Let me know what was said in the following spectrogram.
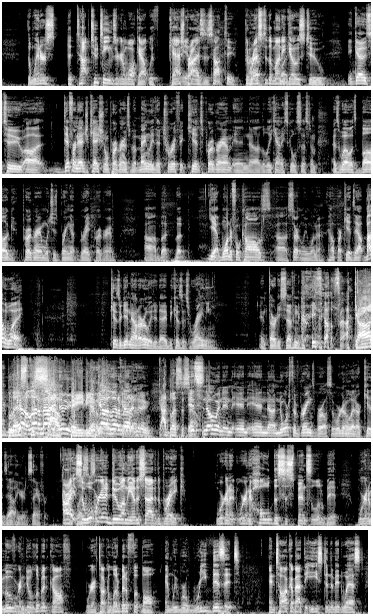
The winners, the top two teams are going to walk out with cash Yeah, prizes. top two. The Uh, rest of the money place. goes to It goes to uh, different educational programs, but mainly the terrific kids program in uh, the Lee County school system, as well as Bug program, which is Bring Up Grade program. Uh, but but yeah, wonderful cause. Uh, certainly want to help our kids out. By the way, kids are getting out early today because it's raining and 37 degrees outside. God bless gotta the let 'em out at South, noon. baby. We gotta Gotta let them out at noon. God bless the South. It's snowing in in in uh, north of Greensboro, so we're going to let our kids out here in Sanford. All right, so what us. we're going to do on the other side of the break, we're going to we're going to hold the suspense a little bit. We're going to move, we're going to do a little bit of golf. We're going to talk a little bit of football and we will revisit and talk about the East and the Midwest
